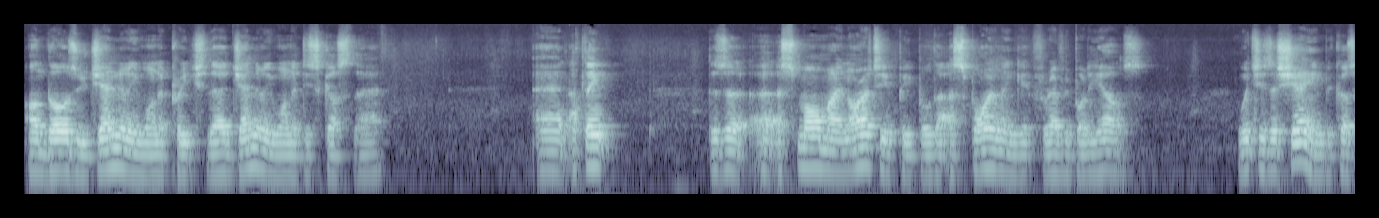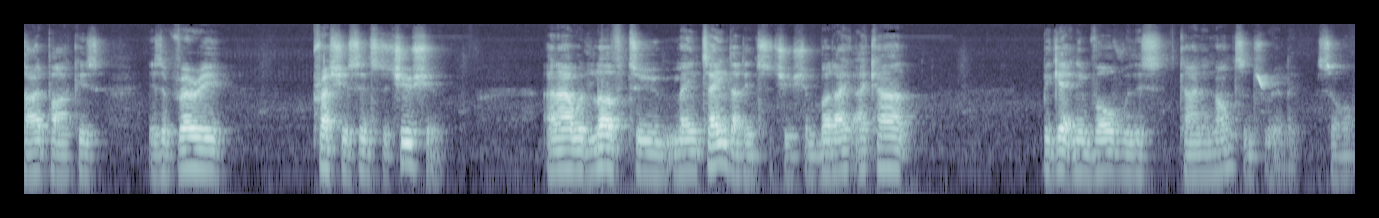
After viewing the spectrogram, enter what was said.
on those who genuinely want to preach there, genuinely want to discuss there. And I think there's a, a small minority of people that are spoiling it for everybody else, which is a shame because Hyde Park is, is a very precious institution. And I would love to maintain that institution, but I, I can't be getting involved with this kind of nonsense really. So.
